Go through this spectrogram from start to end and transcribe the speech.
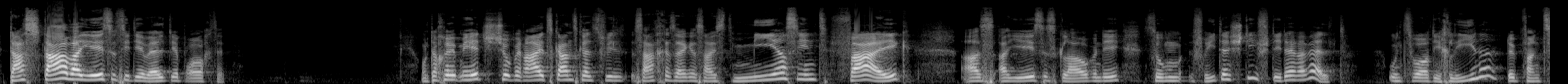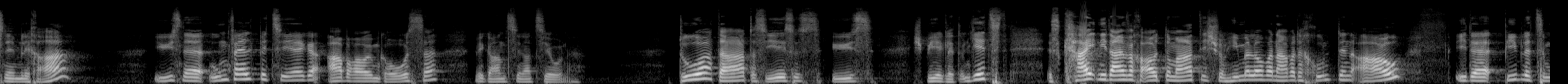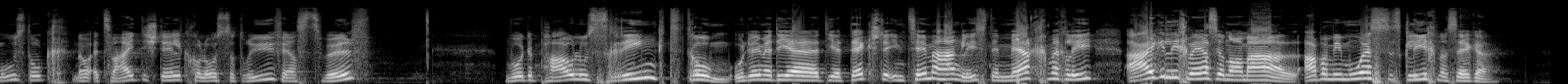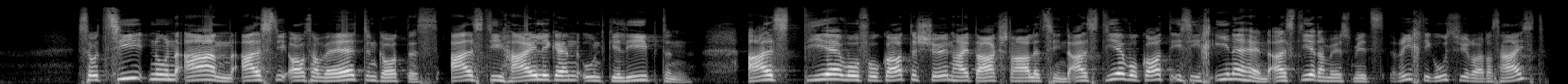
das da, was Jesus in die Welt gebracht hat. Und da könnte man jetzt schon bereits ganz, ganz viele Sachen sagen. Das heißt, wir sind feig, als an Jesus Glaubende zum Friedensstift in dieser Welt. Und zwar die Kleinen, dort fängt es nämlich an, in unseren Umfeldbeziehungen, aber auch im Großen, wie ganze Nationen. Durch da, dass Jesus uns spiegelt. Und jetzt, es geht nicht einfach automatisch vom Himmel oben, aber da kommt dann auch in der Bibel zum Ausdruck noch eine zweite Stelle, Kolosser 3, Vers 12 wo der Paulus ringt drum. Und wenn man die, die Texte im Zusammenhang liest, dann merkt man ein bisschen, eigentlich wäre es ja normal, aber man muss es gleich noch sagen. So zieht nun an als die Auserwählten Gottes, als die Heiligen und Geliebten, als die, wo von Gottes Schönheit dargestrahlt sind, als die, wo Gott in sich inne als die, da müssen wir jetzt richtig ausführen, was das heißt.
